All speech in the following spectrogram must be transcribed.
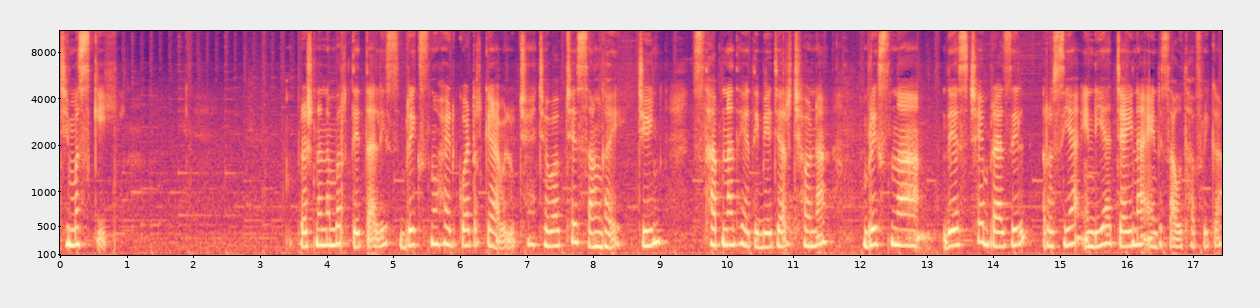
જીમસ્કી. પ્રશ્ન નંબર તેતાલીસ. બ્રિક્સનું હેડક્વાર્ટર ક્યાં આવેલું છે? જવાબ છે સાંઘાઈ ચીન. સ્થાપના થઈ હતી બે હજાર છના બ્રિક્સના દેશ છે Brazil, Russia, India, China and south Africa.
